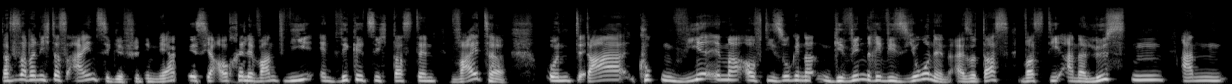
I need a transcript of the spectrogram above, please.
Das ist aber nicht das Einzige. Für die Märkte ist ja auch relevant, wie entwickelt sich das denn weiter? Und da gucken wir immer auf die sogenannten Gewinnrevisionen, also das, was die Analysten an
